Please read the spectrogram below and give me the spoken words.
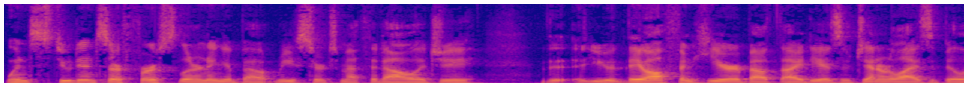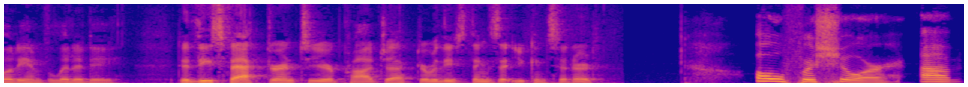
When students are first learning about research methodology, they often hear about the ideas of generalizability and validity. Did these factor into your project, or were these things that you considered? Oh, for sure. Um,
